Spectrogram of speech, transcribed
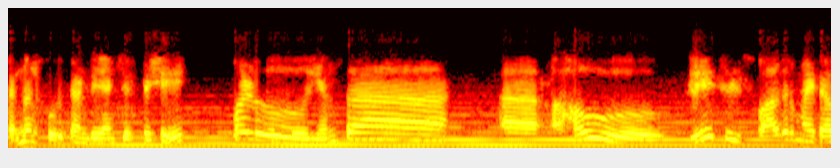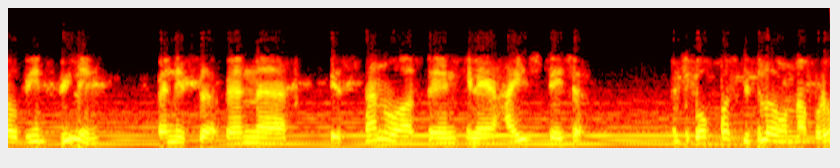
కర్నల్ కొడుకండి అని చెప్పేసి వాళ్ళు ఎంత how great his father might have been feeling when is when his son was in in a high stature మంచి గొప్ప స్థితిలో ఉన్నప్పుడు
